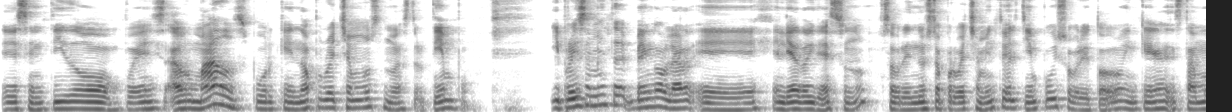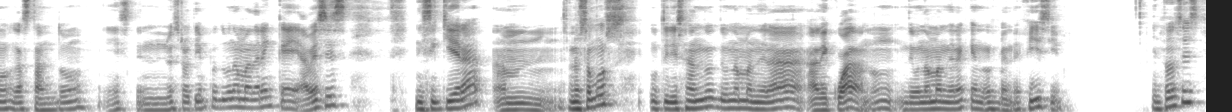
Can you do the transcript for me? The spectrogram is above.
eh, sentido pues abrumados porque no aprovechamos nuestro tiempo. Y precisamente vengo a hablar eh, el día de hoy de eso, ¿no? Sobre nuestro aprovechamiento del tiempo y sobre todo en qué estamos gastando este, nuestro tiempo de una manera en que a veces ni siquiera lo estamos utilizando de una manera adecuada, ¿no? De una manera que nos beneficie. Entonces,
